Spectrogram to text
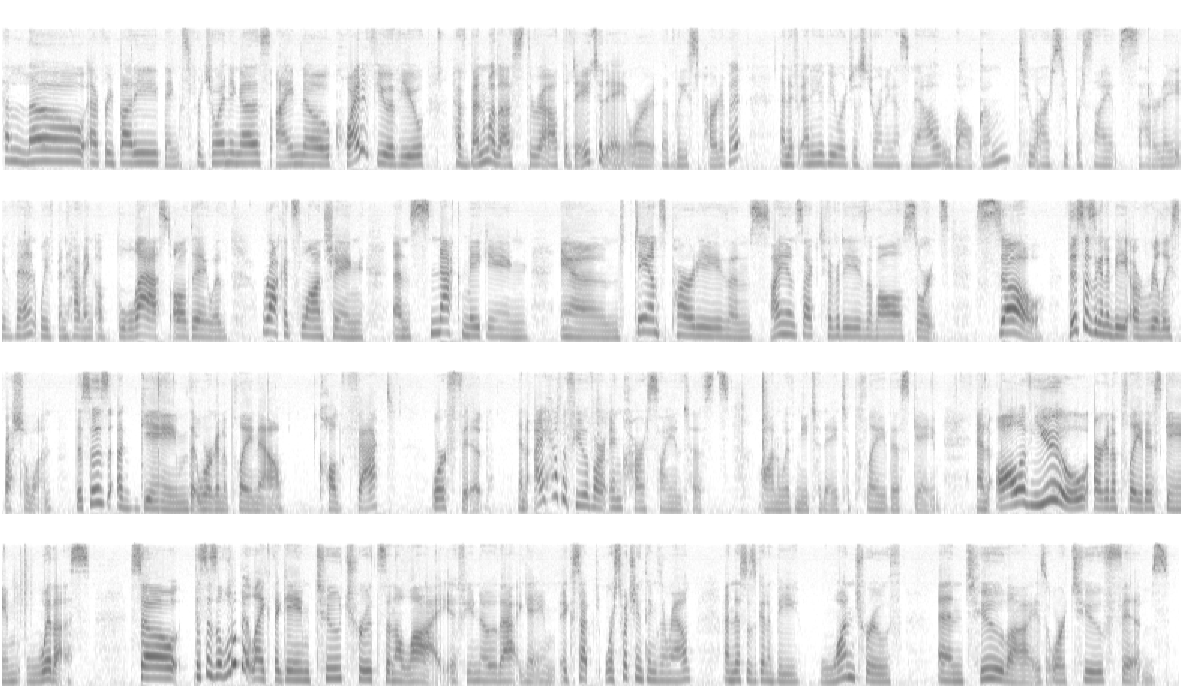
Hello, everybody. Thanks for joining us. I know quite a few of you have been with us throughout the day today, or at least part of it. And if any of you are just joining us now, welcome to our Super Science Saturday event. We've been having a blast all day with rockets launching and snack making and dance parties and science activities of all sorts. So this is going to be a really special one. This is a game that we're going to play now called Fact or Fib. And I have a few of our NCAR scientists on with me today to play this game. And all of you are going to play this game with us. So this is a little bit like the game Two Truths and a Lie, if you know that game, except we're switching things around. And this is going to be one truth and two lies or two fibs.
